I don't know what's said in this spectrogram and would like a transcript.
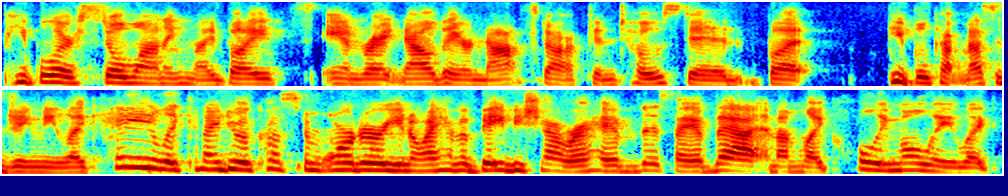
people are still wanting my bites, and right now they are not stocked and Toasted, but people kept messaging me like, hey, like, can I do a custom order? You know, I have a baby shower, I have this, I have that. And I'm like, holy moly, like,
